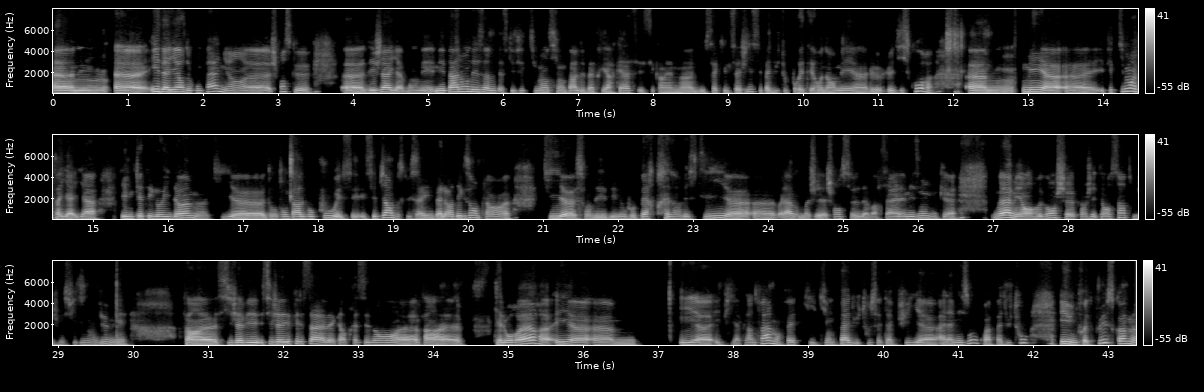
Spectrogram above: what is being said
euh, euh, et d'ailleurs de compagnes. Hein. je pense que déjà il y a bon, mais, parlons des hommes parce qu'effectivement si on parle de patriarcat, c'est quand même de ça qu'il s'agit. C'est pas du tout pour hétéronormer le, le, discours, mais effectivement, il y a, y, a, une catégorie d'hommes qui dont on parle beaucoup et c'est bien parce que ça a une valeur d'exemple. Hein parents qui sont des, nouveaux pères très investis. voilà, moi j'ai la chance d'avoir ça à la maison. Donc voilà, mais en revanche, quand j'étais enceinte, je me suis dit, mon Dieu, mais enfin, si j'avais si j'avais fait ça avec un précédent, enfin, quelle horreur. Et et, et, puis, il y a plein de femmes, en fait, qui n'ont pas du tout cet appui à la maison, quoi, pas du tout. Et une fois de plus, comme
